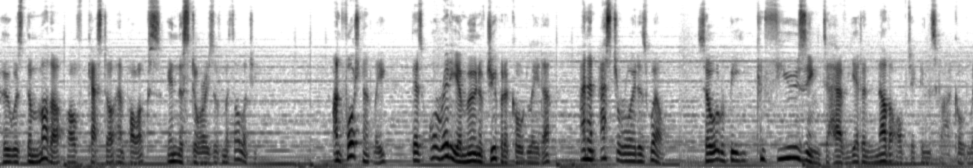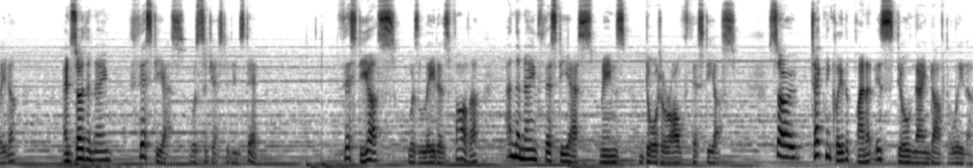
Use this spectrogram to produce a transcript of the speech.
who was the mother of Castor and Pollux in the stories of mythology. Unfortunately, there's already a moon of Jupiter called Leda, and an asteroid as well, so it would be confusing to have yet another object in the sky called Leda, and so the name Thestias was suggested instead. Thestius was Leda's father, and the name Thestias means daughter of Thestius. So technically, the planet is still named after Leda,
